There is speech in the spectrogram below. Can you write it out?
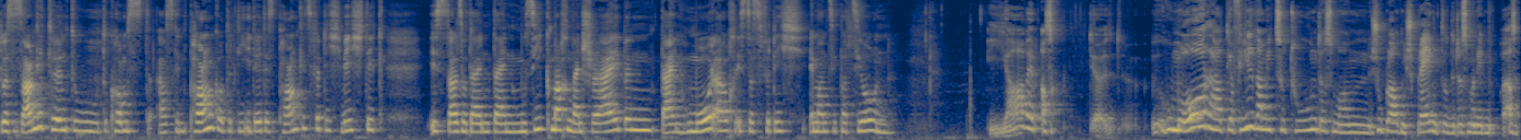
Du hast es angetönt, du, du kommst aus dem Punk oder die Idee des Punk ist für dich wichtig. Ist also dein, dein Musikmachen, dein Schreiben, dein Humor auch, ist das für dich Emanzipation? Ja, also Humor hat ja viel damit zu tun, dass man Schubladen sprengt oder dass man eben, also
